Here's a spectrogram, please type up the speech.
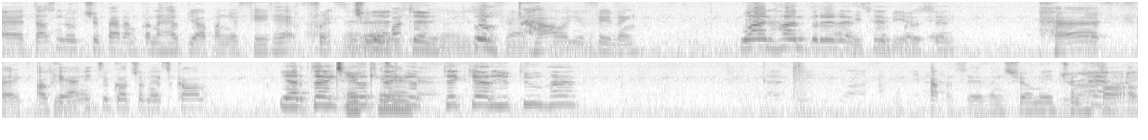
uh, ground. doesn't look too bad. I'm gonna help you up on your feet here. Three, yeah. two, Yeah, one. ten. Oh, How are you feeling? 110 percent. Perfect. Okay, I need to go to next call. Yeah, thank Take you. care. Thank you. Take care, of you too, huh? Kappa 7, show me You're 24 right. of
